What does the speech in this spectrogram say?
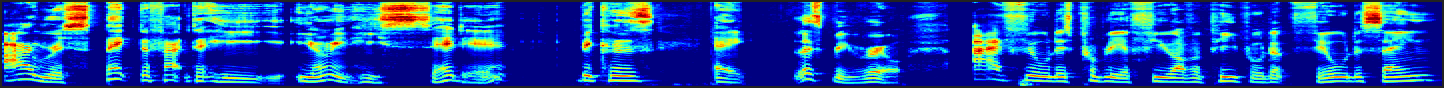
I respect the fact that he, you know, I mean, he said it because, hey, let's be real. I feel there's probably a few other people that feel the same,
